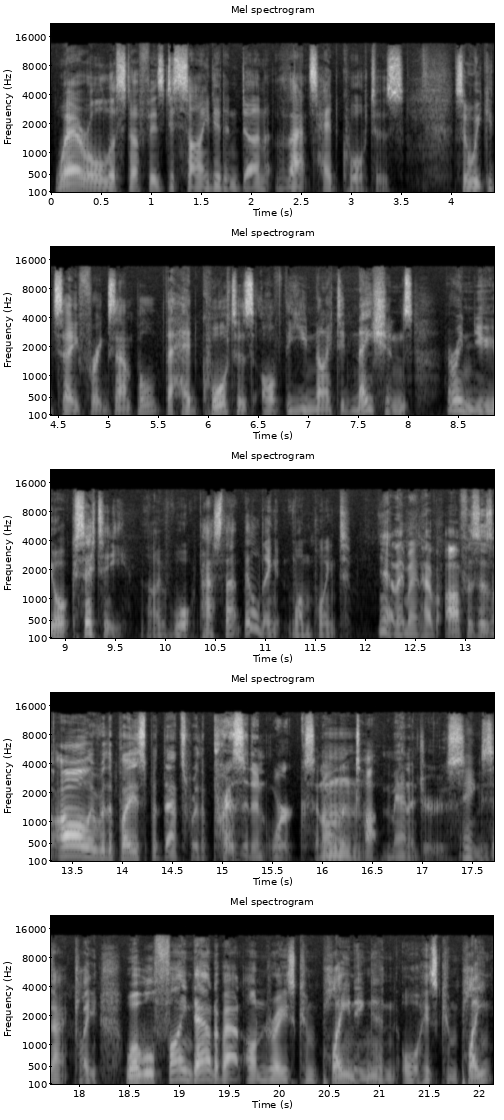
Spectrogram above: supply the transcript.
where all the stuff is decided and done, that's headquarters. So we could say, for example, the headquarters of the United Nations are in New York City. I've walked past that building at one point. Yeah, they might have offices all over the place, but that's where the president works and all mm. the hmm. top managers. Exactly. Well, we'll find out about Andre's complaining and or his complaint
